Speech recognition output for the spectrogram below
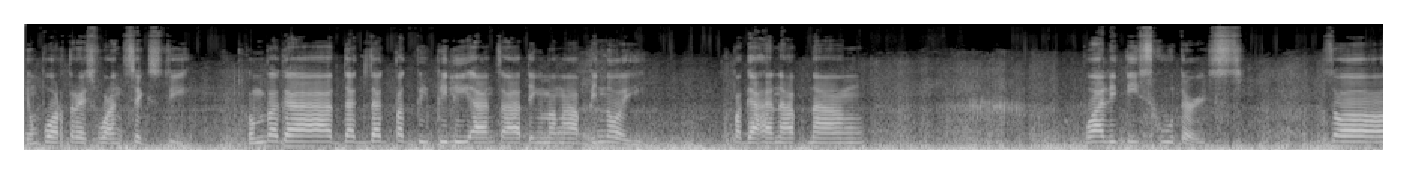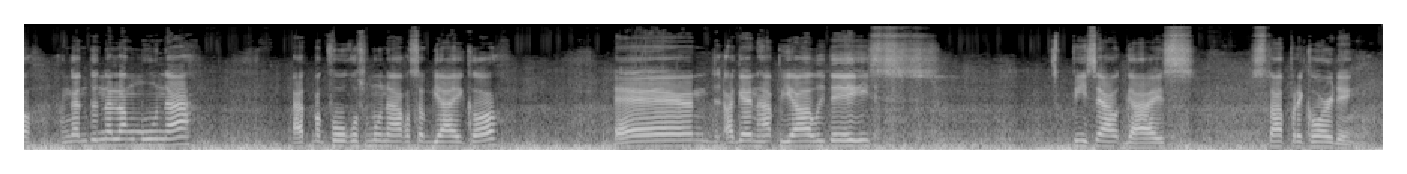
yung Fortress 160 kumbaga dagdag pagpipilian sa ating mga Pinoy paghahanap ng quality scooters. So hanggang doon na lang muna at mag-focus muna ako sa biyahe ko. And again happy holidays peace out guys. Stop recording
